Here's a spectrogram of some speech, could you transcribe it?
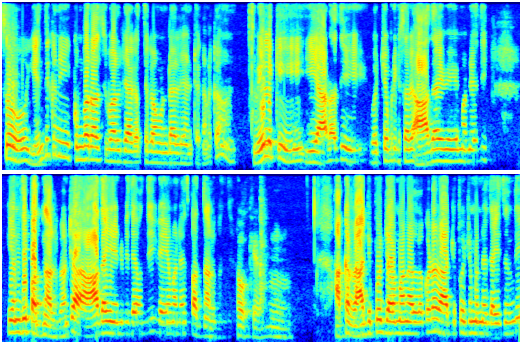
సో ఎందుకని కుంభరాశి వాళ్ళు జాగ్రత్తగా ఉండాలి అంటే కనుక వీళ్ళకి ఈ ఏడాది వచ్చేప్పటికి సరే ఆదాయ వ్యయం అనేది ఎనిమిది పద్నాలుగు. అంటే ఆదాయం ఎనిమిదే ఉంది వ్యయం అనేది పద్నాలుగు ఉంది. ఓకే. అక్కడ రాజపూజ అవమానాల్లో కూడా రాజపూజ్యం అనేది అవుతుంది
